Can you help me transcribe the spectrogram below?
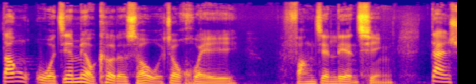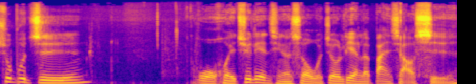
当我今天没有课的时候，我就回房间练琴。但殊不知，我回去练琴的时候，我就练了半小时。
